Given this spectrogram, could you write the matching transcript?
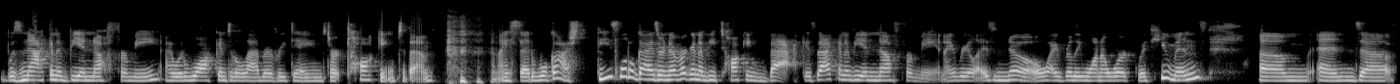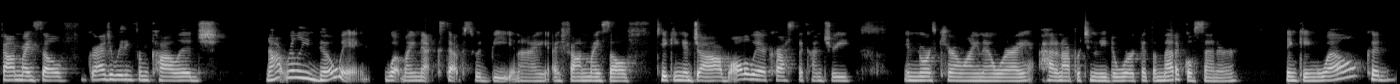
was not going to be enough for me. I would walk into the lab every day and start talking to them. and I said, "Well, gosh, these little guys are never going to be talking back. Is that going to be enough for me?" And I realized, no, I really want to work with humans. Um, and uh, found myself graduating from college not really knowing what my next steps would be. And I, I found myself taking a job all the way across the country in North Carolina where I had an opportunity to work at the medical center, thinking, well, could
